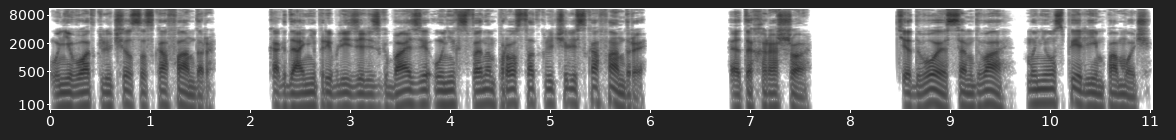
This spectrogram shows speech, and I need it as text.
У него отключился скафандр. Когда они приблизились к базе, у них с Феном просто отключились скафандры. Это хорошо. Те двое с М2, мы не успели им помочь.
